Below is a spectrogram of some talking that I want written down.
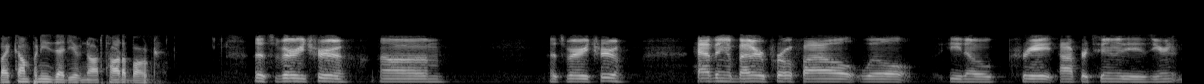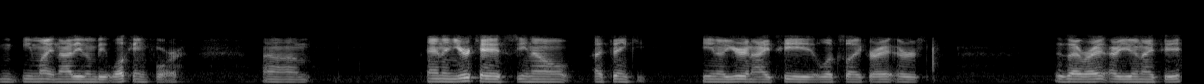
by companies that you've not thought about. That's very true. Um, that's very true. Having a better profile will, you know, create opportunities you you might not even be looking for. Um, and in your case, you know, I think, you know, you're in IT. It looks like, right? Or is that right? Are you in IT?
